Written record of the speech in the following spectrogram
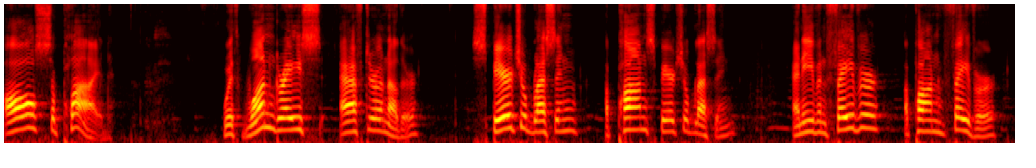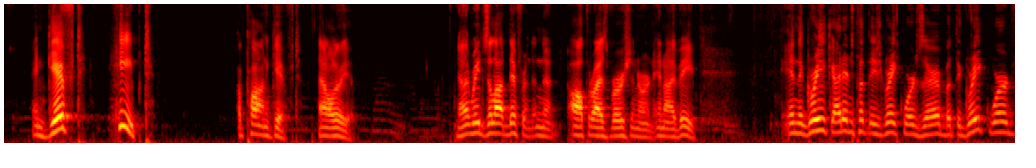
all supplied with one grace after another, spiritual blessing upon spiritual blessing, and even favor upon favor, and gift heaped upon gift. Hallelujah. Now, that reads a lot different than the authorized version or an NIV in the Greek, I didn't put these Greek words there, but the Greek word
